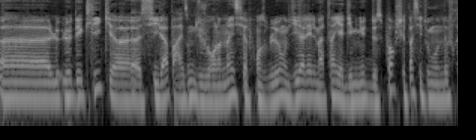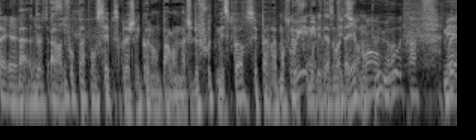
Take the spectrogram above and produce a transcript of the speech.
euh, le, le déclic. euh, si là, par exemple, du jour au lendemain, ici à France Bleu, on dit allez le matin, il y a 10 minutes de sport. Je sais pas si tout le monde le ferait. euh, Bah, de- alors, il ici. faut pas penser, parce que là, je rigole en parlant de match de foot, mais sport, c'est pas vraiment ce que oui, font les Danois d'ailleurs non plus. ou hein. autre, hein. Mais Ouais,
